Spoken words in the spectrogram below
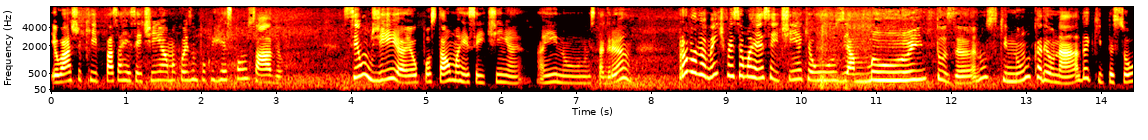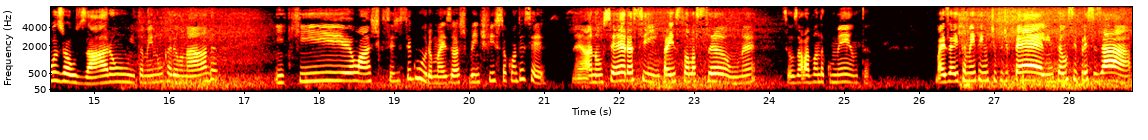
eu acho que passar receitinha é uma coisa um pouco irresponsável. Se um dia eu postar uma receitinha aí no, no Instagram, Provavelmente vai ser uma receitinha que eu use há muitos anos, que nunca deu nada, que pessoas já usaram e também nunca deu nada, e que eu acho que seja segura, mas eu acho bem difícil acontecer, né? A não ser assim, para instalação, né? Você usar lavanda com menta. Mas aí também tem um tipo de pele, então se precisar,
